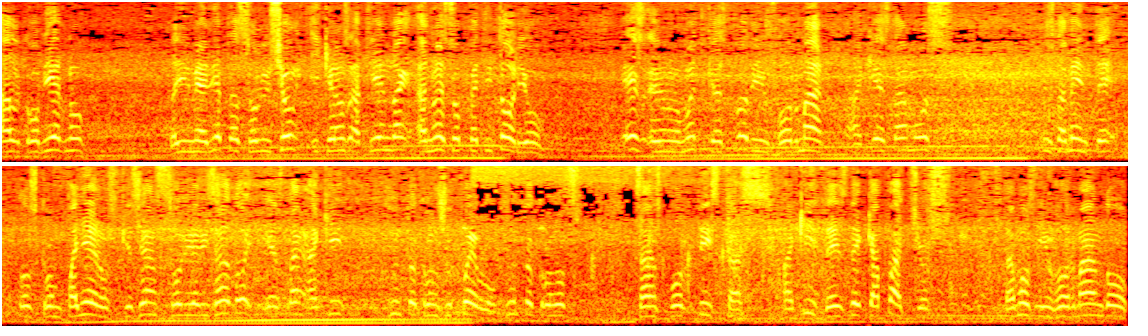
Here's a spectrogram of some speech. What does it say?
al gobierno la inmediata solución y que nos atiendan a nuestro petitorio es en el momento que les puedo informar. Aquí estamos justamente los compañeros que se han solidarizado y están aquí junto con su pueblo, junto con los transportistas. Aquí desde Capachos estamos informando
